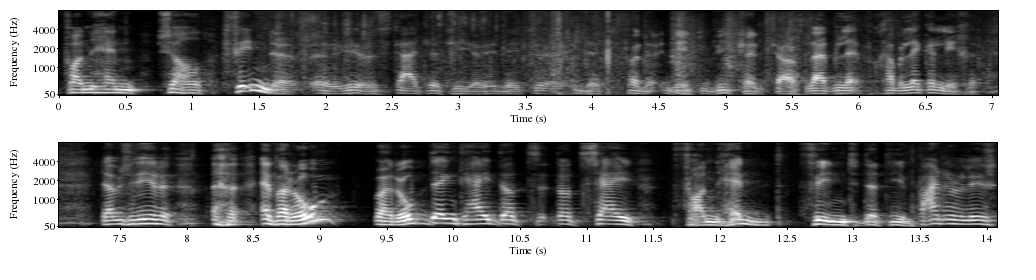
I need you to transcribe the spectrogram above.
van hem zal vinden. Uh, hier staat het hier in dit, in dit, dit weekend. Ja, gaan we lekker liggen. Dames en heren, uh, en waarom? Waarom denkt hij dat, dat zij van hem vindt dat hij een partner is?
